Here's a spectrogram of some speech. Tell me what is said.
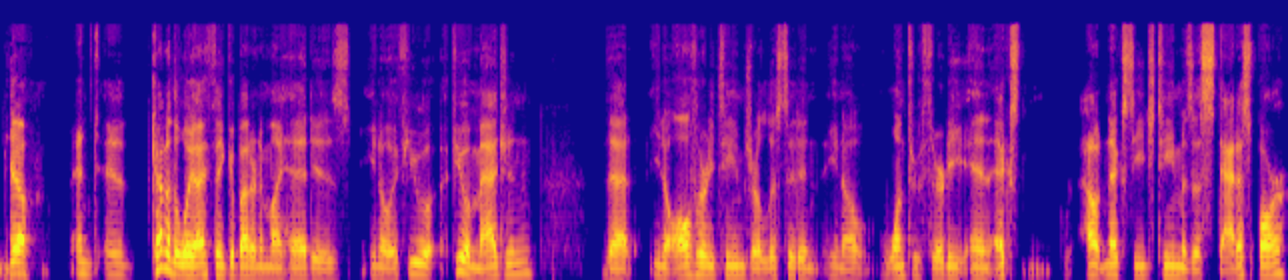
Yeah, and, and kind of the way I think about it in my head is, you know, if you if you imagine that you know all 30 teams are listed in you know 1 through 30 and x out next to each team is a status bar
